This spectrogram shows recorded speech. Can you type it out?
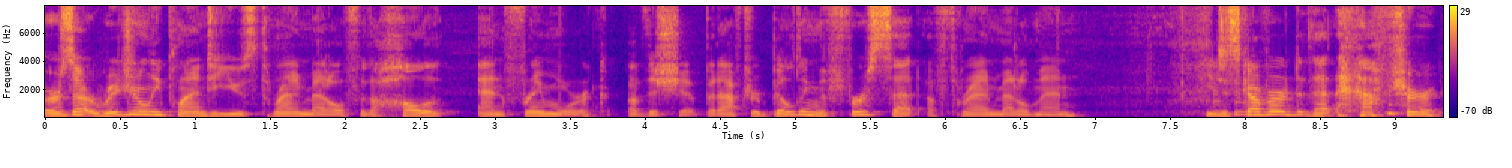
Urza originally planned to use Thran metal for the hull and framework of the ship, but after building the first set of Thran metal men, he discovered that after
